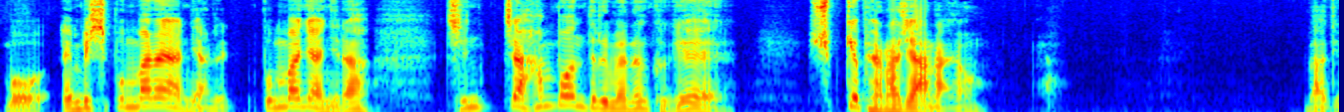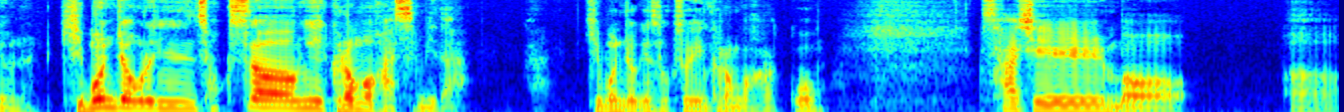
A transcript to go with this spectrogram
뭐 MBC뿐만이 아니라 뿐만이 아니라 진짜 한 번 들으면은 그게 쉽게 변하지 않아요. 라디오는 기본적으로는 속성이 그런 것 같습니다. 기본적인 속성이 그런 것 같고 사실 뭐 어,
